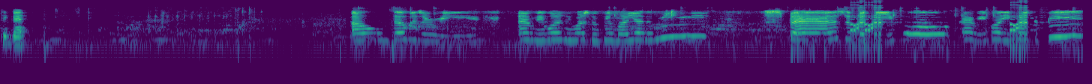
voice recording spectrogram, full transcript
Take that. Oh, the misery. Everyone who wants to be my enemy. Spare sympathy. Ooh, everybody wants to be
